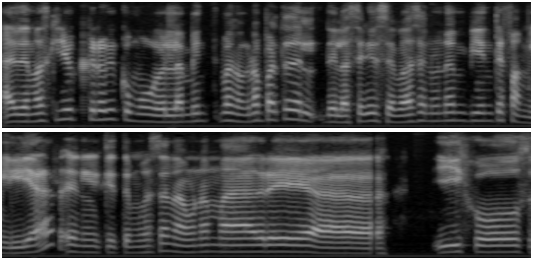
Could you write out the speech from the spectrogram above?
Además que yo creo que como el ambiente, bueno, gran parte de, la serie se basa en un ambiente familiar en el que te muestran a una madre, a hijos,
